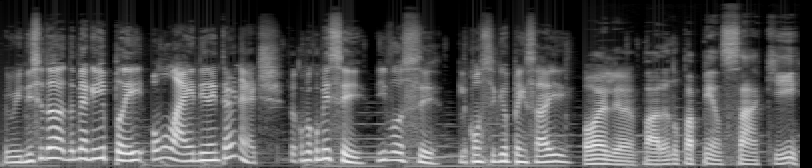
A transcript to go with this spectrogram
Foi o início da, da minha gameplay online na internet. Foi como eu comecei. E você? Ele conseguiu pensar aí? Olha, parando pra pensar aqui,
